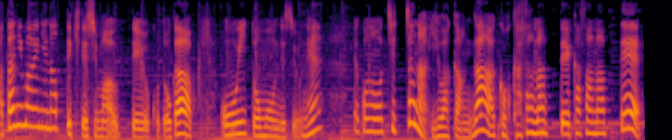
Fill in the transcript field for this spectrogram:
当たり前になってきてしまうっていうことが多いと思うんですよね。でこのちっちゃな違和感がこう重なって重なって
